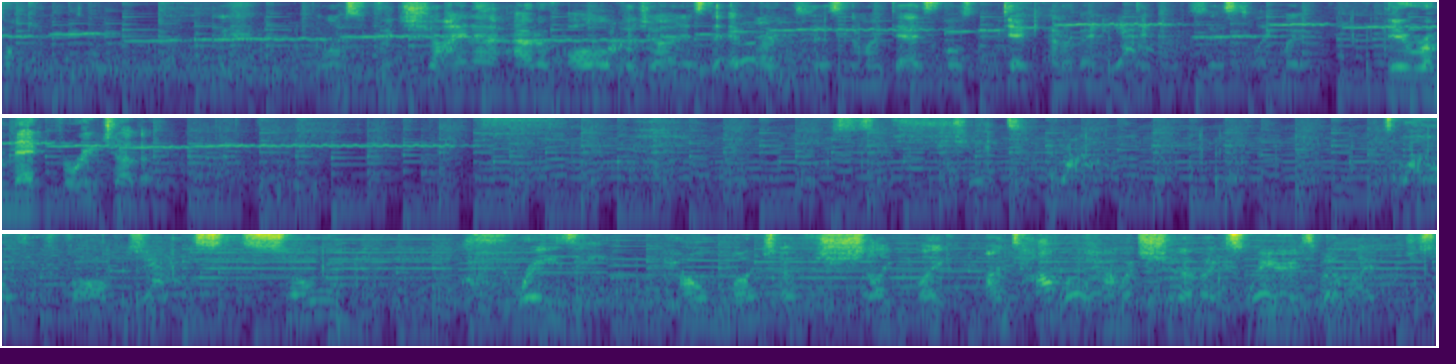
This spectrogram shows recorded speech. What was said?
fucking most vagina out of all vaginas that ever exist, and my dad's the most dick out of any dick that exists. Like my, they were meant for each other. Pieces of shit. It's all their fault. It's so crazy how much of sh like like on top of how much shit I've experienced in my life, which is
